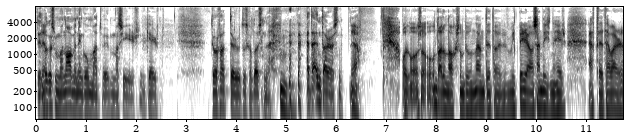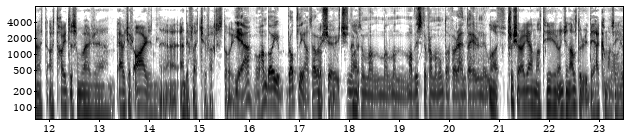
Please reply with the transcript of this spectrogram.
det lukar som en användning om att vi man ser det Du har fötter och du ska lösna. Mm. det ändar lösna. Ja. Och og så undan nok som du nämnde då vi började sända in her att det var et høyde som var Alger Arjen, and the Fletcher faktisk då. Ja, och han då ju broadly så var det inte något som man man man man visste fram och undan för hända här nu. Nej, tror jag gammalt det er ikke en alder i idé kan man säga.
